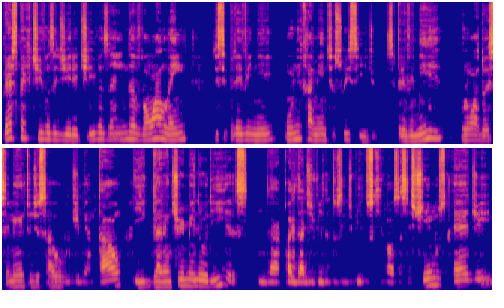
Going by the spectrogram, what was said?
perspectivas e diretivas ainda vão além de se prevenir unicamente o suicídio. Se prevenir por um adoecimento de saúde mental e garantir melhorias na qualidade de vida dos indivíduos que nós assistimos é de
